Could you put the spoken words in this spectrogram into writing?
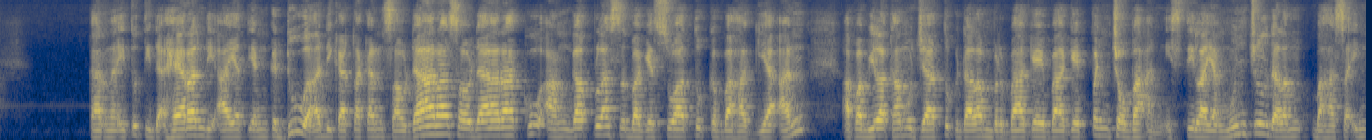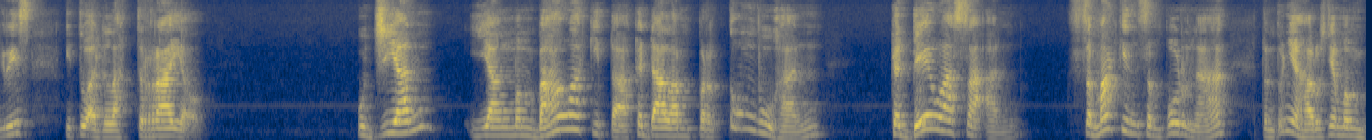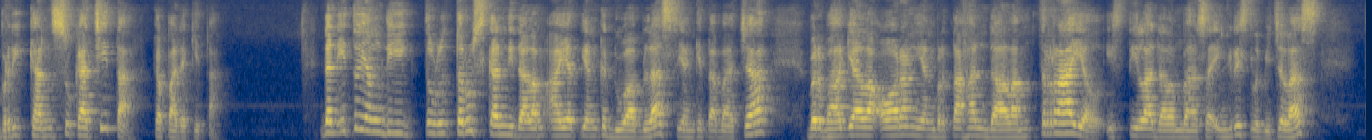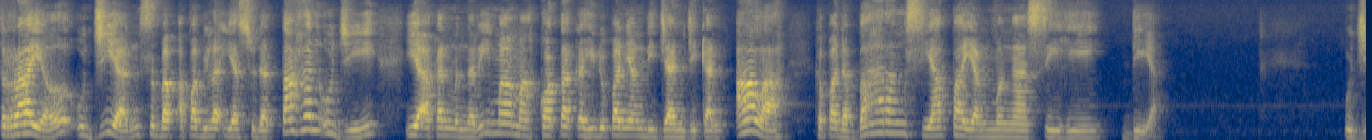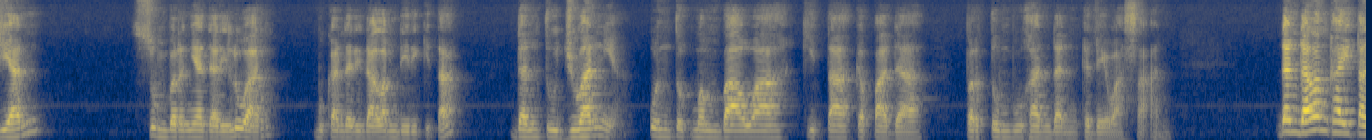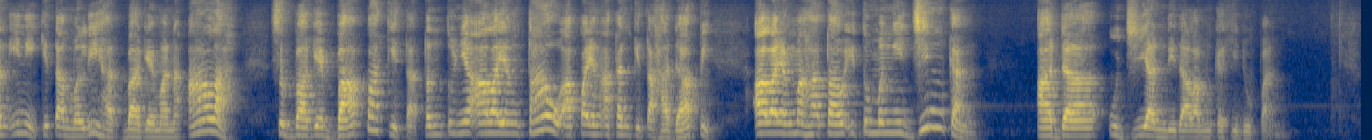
karena itu tidak heran di ayat yang kedua dikatakan saudara-saudaraku anggaplah sebagai suatu kebahagiaan apabila kamu jatuh ke dalam berbagai-bagai pencobaan. Istilah yang muncul dalam bahasa Inggris itu adalah trial. Ujian yang membawa kita ke dalam pertumbuhan, kedewasaan, semakin sempurna, tentunya harusnya memberikan sukacita kepada kita. Dan itu yang diteruskan di dalam ayat yang ke-12 yang kita baca, Berbahagialah orang yang bertahan dalam trial. Istilah dalam bahasa Inggris lebih jelas. Trial, ujian, sebab apabila ia sudah tahan uji, ia akan menerima mahkota kehidupan yang dijanjikan Allah kepada barang siapa yang mengasihi dia. Ujian sumbernya dari luar, bukan dari dalam diri kita, dan tujuannya untuk membawa kita kepada pertumbuhan dan kedewasaan. Dan dalam kaitan ini kita melihat bagaimana Allah sebagai Bapa kita, tentunya Allah yang tahu apa yang akan kita hadapi. Allah yang Maha Tahu itu mengizinkan ada ujian di dalam kehidupan.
